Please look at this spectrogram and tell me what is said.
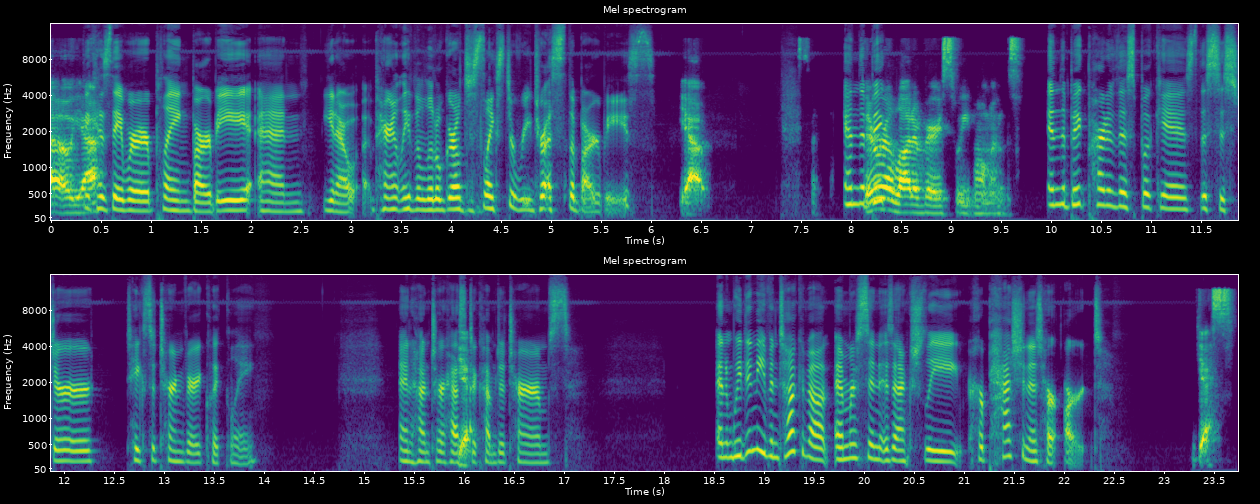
oh yeah, because they were playing barbie and you know apparently the little girl just likes to redress the barbies yeah. and the there big were a lot of very sweet moments. And the big part of this book is the sister takes a turn very quickly. And Hunter has Yeah. to come to terms. And we didn't even talk about Emerson is actually her passion is her art. Yes.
